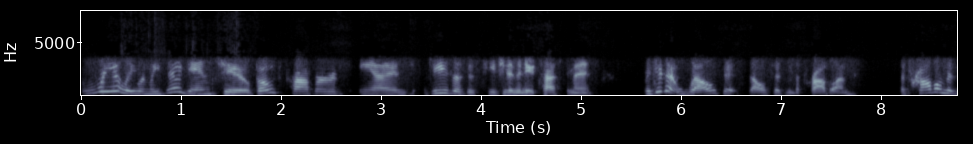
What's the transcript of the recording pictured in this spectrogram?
really, when we dig into both Proverbs and Jesus' is teaching in the New Testament, we see that wealth itself isn't the problem. The problem is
